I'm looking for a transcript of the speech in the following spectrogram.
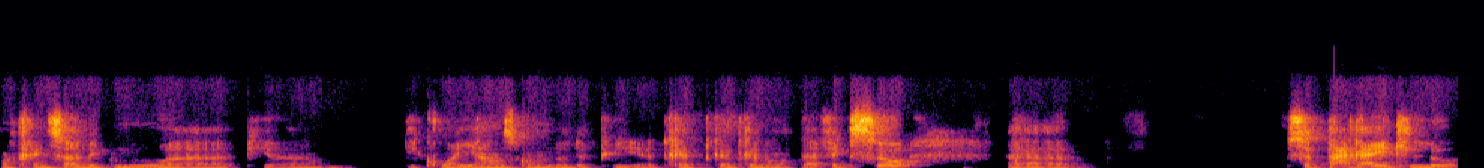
On traîne ça avec nous, euh, puis euh, des croyances qu'on a depuis très, très, très longtemps. Fait que ça, ce paraître-là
